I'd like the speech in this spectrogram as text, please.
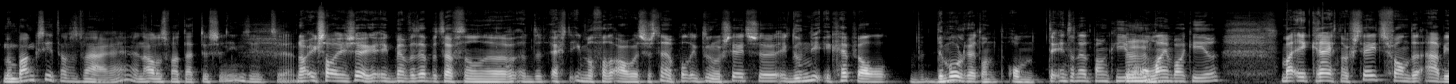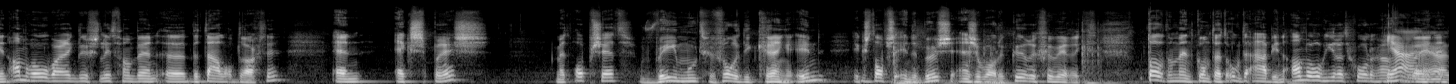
mijn bank zit als het ware. Hè? En alles wat daartussenin zit. Uh. Nou, ik zal je zeggen, ik ben wat dat betreft dan uh, echt iemand van de ouderwetse stempel. Ik doe nog steeds, ik, doe niet, ik heb wel de mogelijkheid om, om te internetbankieren, mm. online bankieren. Maar ik krijg nog steeds van de ABN AMRO, waar ik dus lid van ben, betaalopdrachten. En expres met opzet, weemoed, vervolg die krengen in. Ik stop ze in de bus en ze worden keurig verwerkt het moment komt dat ook de ABN AMRO hier uit Goorlen gaat ja, Ja.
